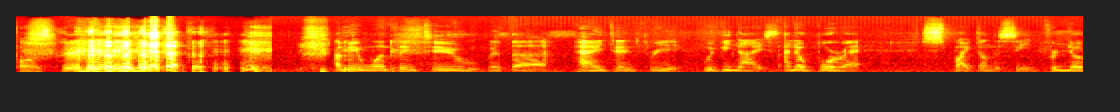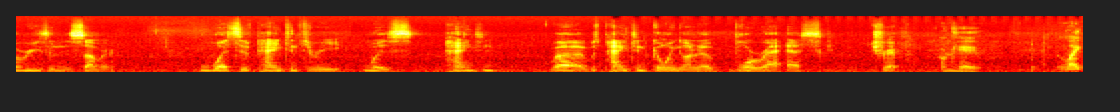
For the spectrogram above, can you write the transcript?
Pause. I mean, one thing too with uh, Paddington Three would be nice. I know Borat spiked on the scene for no reason this summer. What's if Paddington Three was Paddington uh, was Paddington going on a Borat esque trip? Mm. Okay, like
